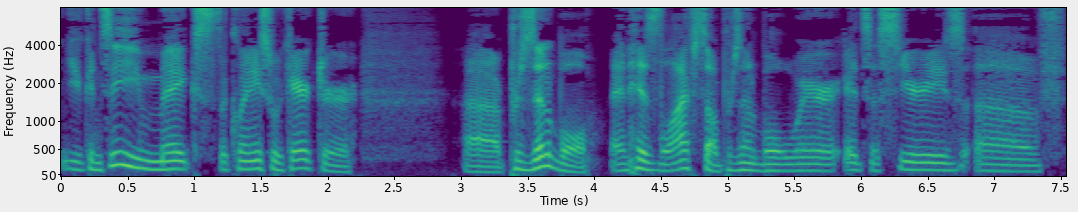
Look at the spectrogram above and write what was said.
you can see makes the Clint Eastwood character uh, presentable and his lifestyle presentable, where it's a series of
